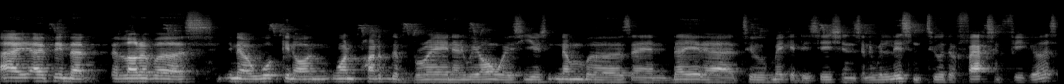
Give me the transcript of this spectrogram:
I, I think that a lot of us, you know, working on one part of the brain and we always use numbers and data to make a decisions and we listen to the facts and figures.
